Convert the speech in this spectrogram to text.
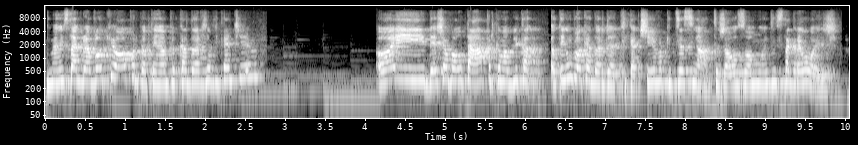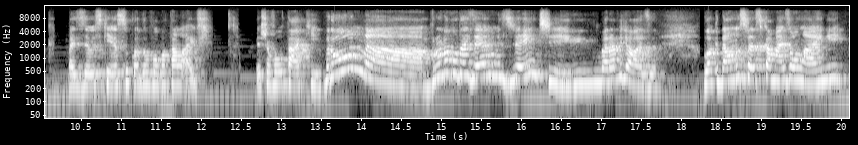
Meu Instagram bloqueou porque eu tenho um aplicador de aplicativo. Oi, deixa eu voltar porque aplica... eu tenho um bloqueador de aplicativo que diz assim, ó, tu já usou muito o Instagram hoje, mas eu esqueço quando eu vou botar live. Deixa eu voltar aqui. Bruna! Bruna com dois M's, gente! Maravilhosa. Lockdown nos fez ficar mais online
